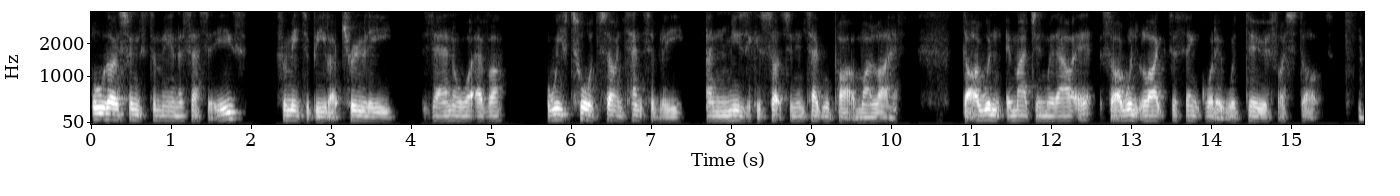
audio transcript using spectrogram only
all those things to me are necessities for me to be like truly zen or whatever. We've toured so intensively, and music is such an integral part of my life that I wouldn't imagine without it. So I wouldn't like to think what it would do if I stopped.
